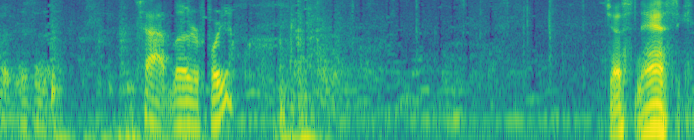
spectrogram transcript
Put this in a top loader for you. Just nasty.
